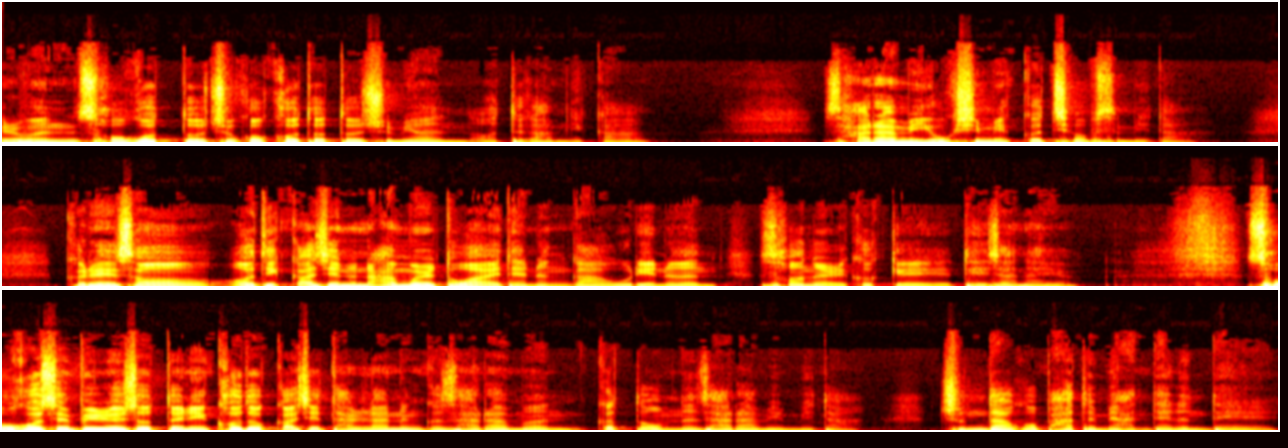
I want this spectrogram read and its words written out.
여러분 속옷도 주고 겉옷도 주면 어떻게 합니까? 사람이 욕심이 끝이 없습니다. 그래서 어디까지는 남을 도와야 되는가 우리는 선을 긋게 되잖아요. 속옷을 빌려줬더니 겉옷까지 달라는 그 사람은 끝도 없는 사람입니다. 준다고 받으면 안 되는데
